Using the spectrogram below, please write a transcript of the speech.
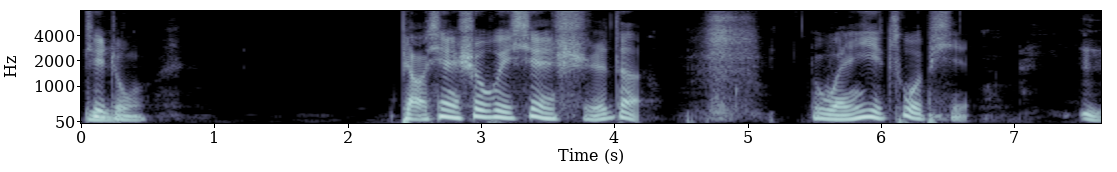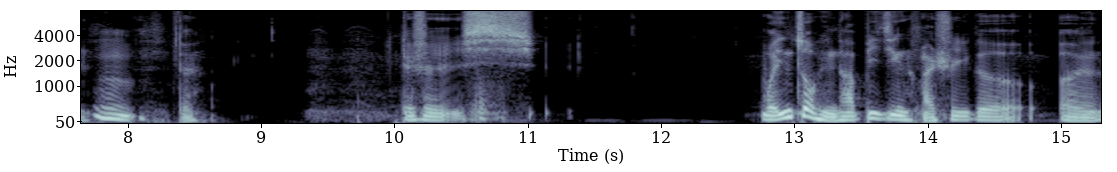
这种表现社会现实的文艺作品。嗯嗯，对，就是文艺作品，它毕竟还是一个，呃，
